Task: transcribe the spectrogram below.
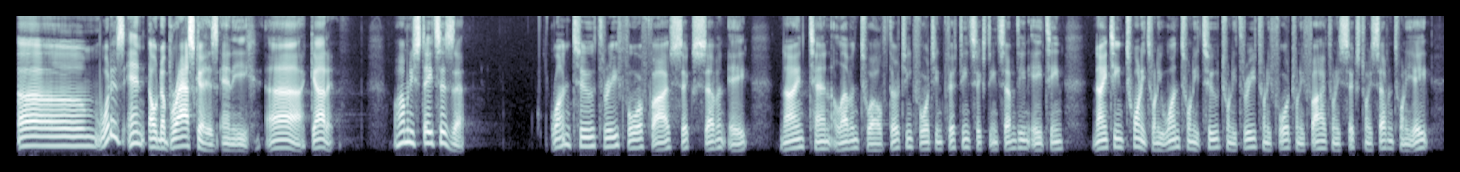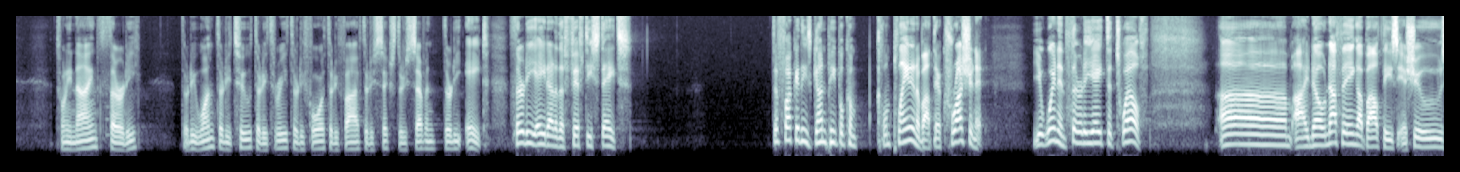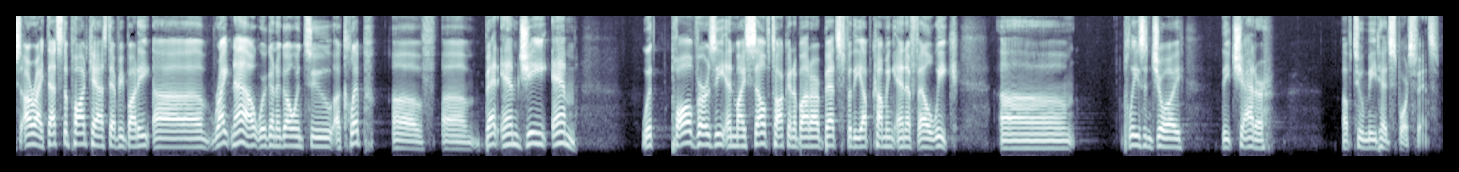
um, what is N? Oh, Nebraska is NE. Ah, got it. Well, how many states is that? 1, 2, 3, 4, 5, 6, 7, 8, 9, 10, 11, 12, 13, 14, 15, 16, 17, 18, 19, 20, 21, 22, 23, 24, 25, 26, 27, 28, 29, 30, 31, 32, 33, 34, 35, 36, 37, 38. 38 out of the 50 states. The fuck are these gun people com- complaining about? They're crushing it. You're winning 38 to 12. Um, I know nothing about these issues. All right, that's the podcast, everybody. Uh, right now, we're going to go into a clip of um, BetMGM with Paul Verzi and myself talking about our bets for the upcoming NFL week. Um, please enjoy the chatter of two meathead sports fans.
